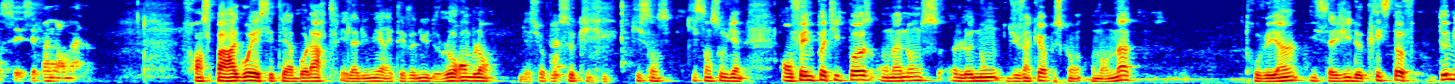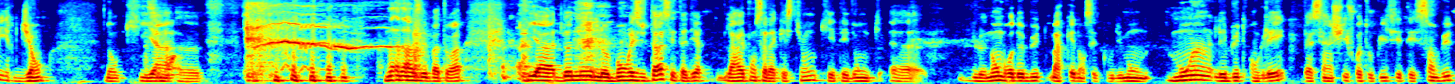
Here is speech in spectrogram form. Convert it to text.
c'est pas normal. France-Paraguay, c'était à Bollard et la lumière était venue de Laurent Blanc bien sûr, pour ceux qui, qui s'en souviennent. On fait une petite pause, on annonce le nom du vainqueur, parce qu'on en a trouvé un. Il s'agit de Christophe Demirjian, donc qui ah, a. Euh, non, non, c'est pas toi. Qui a donné le bon résultat, c'est-à-dire la réponse à la question, qui était donc euh, le nombre de buts marqués dans cette Coupe du Monde, moins les buts anglais, ben, c'est un chiffre tout pile, c'était 100 buts.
